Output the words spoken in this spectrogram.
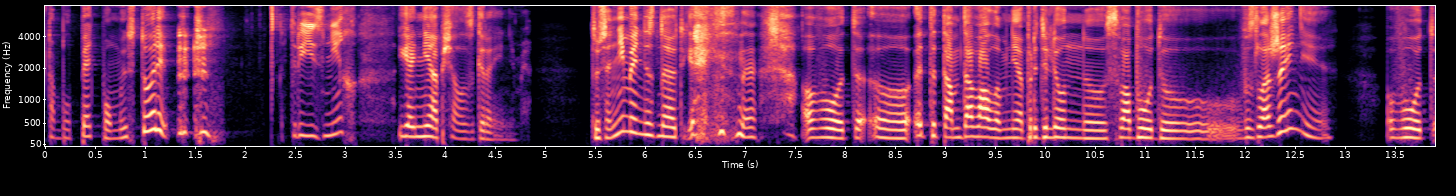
там было пять, по-моему, историй. Три из них я не общалась с героинями. То есть они меня не знают, я их не знаю. Вот. Э, это там давало мне определенную свободу в изложении. Вот.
